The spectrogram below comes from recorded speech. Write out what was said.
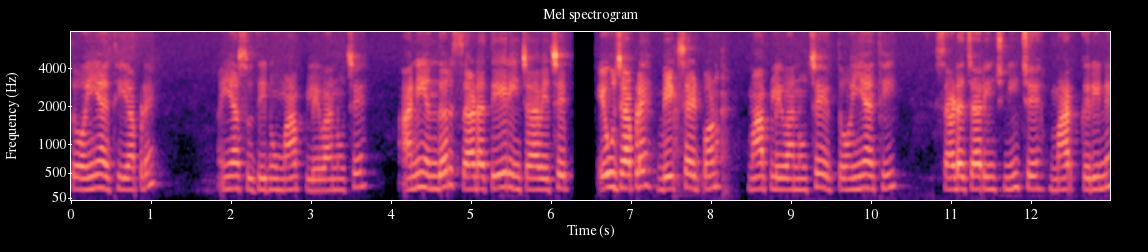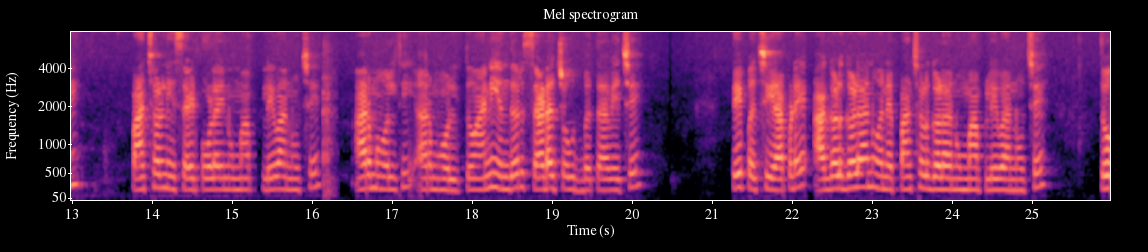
તો અહીંયાથી આપણે અહીંયા સુધીનું માપ લેવાનું છે. આની અંદર સાડા તેર ઇંચ આવે છે. એવું જ આપણે બેક સાઈડ પણ માપ લેવાનું છે. તો અહીંયાથી સાડા ચાર ઇંચ નીચે માર્ક કરીને પાછળની સાઈડ પહોળાઈનું માપ લેવાનું છે. આર્મહોલથી આર્મહોલ. તો આની અંદર સાડા ચૌદ બતાવે છે. તે પછી આપણે આગળ ગળાનું અને પાછળ ગળાનું માપ લેવાનું છે. તો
